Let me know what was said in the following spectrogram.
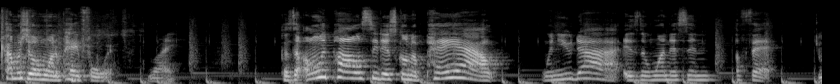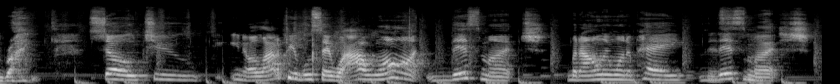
how much do I want to pay for it? Right. Because the only policy that's going to pay out when you die is the one that's in effect. Right. So to you know, a lot of people say, "Well, I want this much, but I only want to pay this, this much. much."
